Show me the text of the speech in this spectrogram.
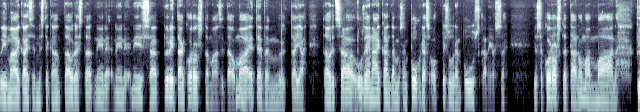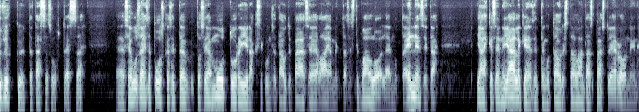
viimeaikaisemmistakaan taudeista, niin, niin niissä pyritään korostamaan sitä omaa etevemmyyttä ja taudit saa usein aikaan tämmöisen puhdasoppisuuden puuskan, jossa, jossa korostetaan oman maan kyvykkyyttä tässä suhteessa. Se usein se puuska sitten tosiaan muuttuu riidaksi, kun se tauti pääsee laajamittaisesti valloilleen, mutta ennen sitä ja ehkä sen jälkeen sitten, kun taudista ollaan taas päästy eroon, niin,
